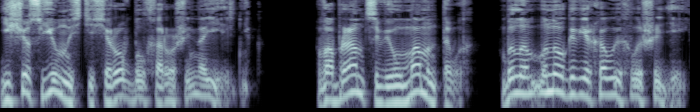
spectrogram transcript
Еще с юности Серов был хороший наездник. В Абрамцеве у Мамонтовых было много верховых лошадей.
